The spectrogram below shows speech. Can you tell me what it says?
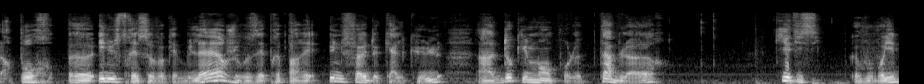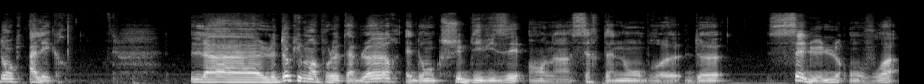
Alors pour euh, illustrer ce vocabulaire, je vous ai préparé une feuille de calcul, un document pour le tableur, qui est ici, que vous voyez donc à l'écran. Le document pour le tableur est donc subdivisé en un certain nombre de cellules. On voit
